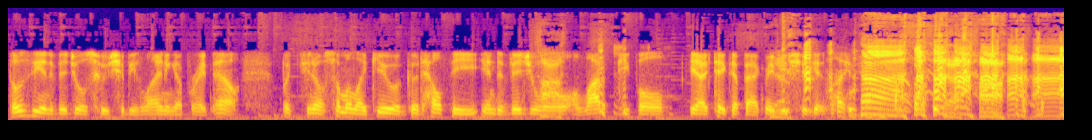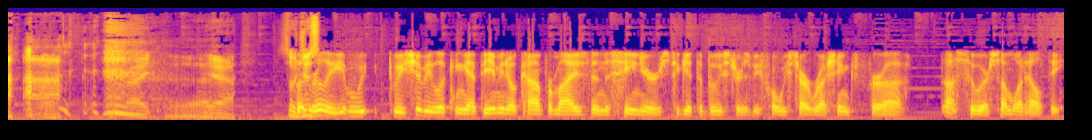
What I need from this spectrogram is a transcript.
those are the individuals who should be lining up right now. But you know, someone like you, a good, healthy individual, a lot of people. Yeah, I take that back. Maybe you should get lined up. Right. yeah. So But just really, we, we should be looking at the immunocompromised and the seniors to get the boosters before we start rushing for uh, us who are somewhat healthy.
